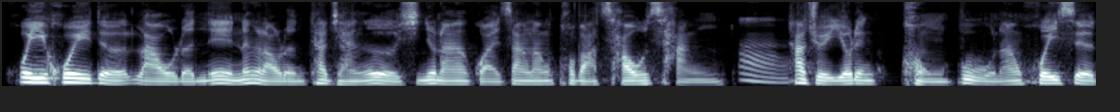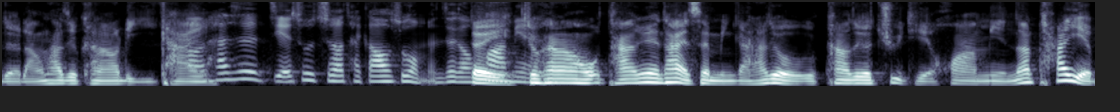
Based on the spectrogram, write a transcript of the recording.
灰灰的老人，那那个老人看起来很恶心，就拿个拐杖，然后头发超长，嗯，他觉得有点恐怖，然后灰色的，然后他就看到离开。哦，他是结束之后才告诉我们这个对画，面，就看到他，因为他也是很敏感，他就看到这个具体的画面。那他也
